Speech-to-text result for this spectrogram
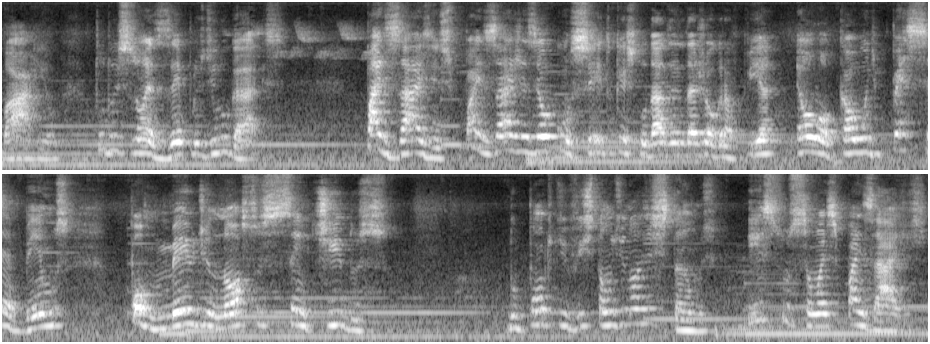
bairro. Tudo isso são exemplos de lugares. Paisagens. Paisagens é o conceito que é estudado dentro da geografia, é o local onde percebemos por meio de nossos sentidos, do ponto de vista onde nós estamos. Isso são as paisagens.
